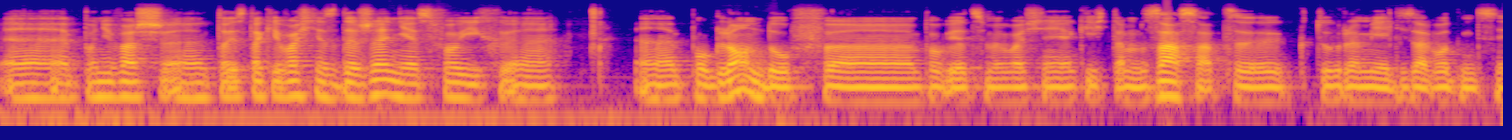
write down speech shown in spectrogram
E, ponieważ e, to jest takie właśnie zderzenie swoich e, e, poglądów, e, powiedzmy właśnie jakichś tam zasad, e, które mieli zawodnicy,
